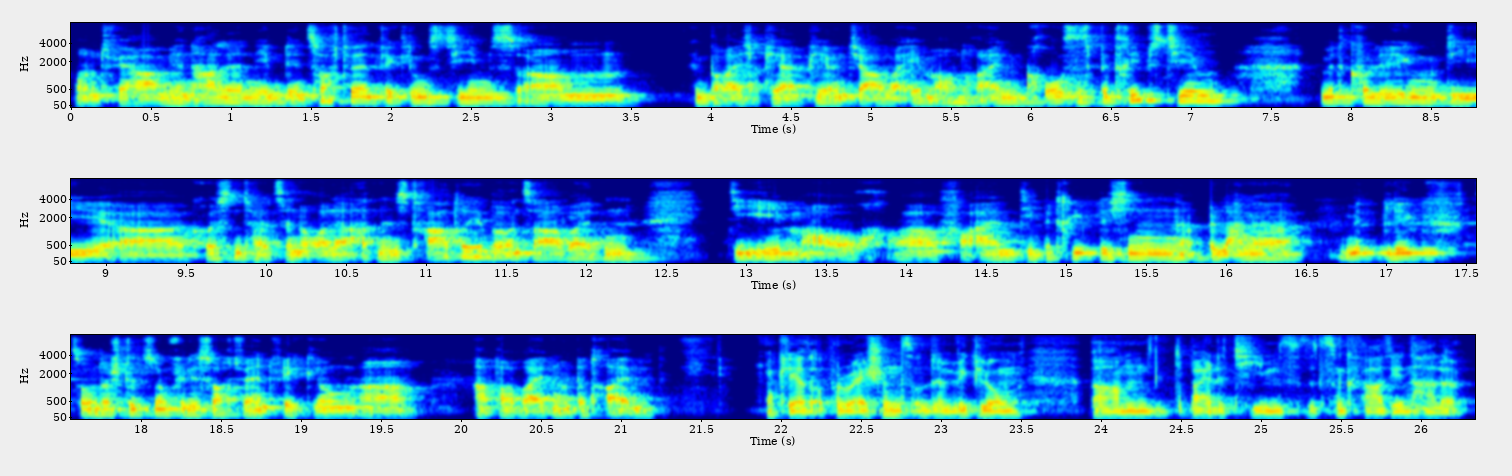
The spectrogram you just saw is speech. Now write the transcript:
und wir haben hier in Halle neben den Softwareentwicklungsteams ähm, im Bereich PHP und Java eben auch noch ein großes Betriebsteam mit Kollegen, die äh, größtenteils in der Rolle Administrator hier bei uns arbeiten, die eben auch äh, vor allem die betrieblichen Belange mit Blick zur Unterstützung für die Softwareentwicklung abarbeiten und betreiben. Okay, also Operations und Entwicklung, ähm, beide Teams sitzen quasi in Halle.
